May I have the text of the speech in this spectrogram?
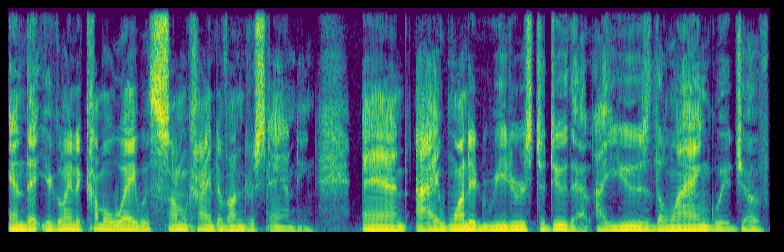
and that you're going to come away with some kind of understanding. And I wanted readers to do that. I used the language of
